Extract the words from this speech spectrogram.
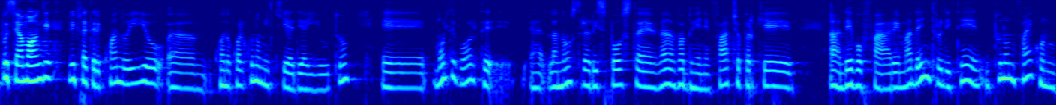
possiamo anche riflettere quando io, eh, quando qualcuno mi chiede aiuto, e molte volte eh, la nostra risposta è ah, va bene, faccio perché ah, devo fare, ma dentro di te tu non fai con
